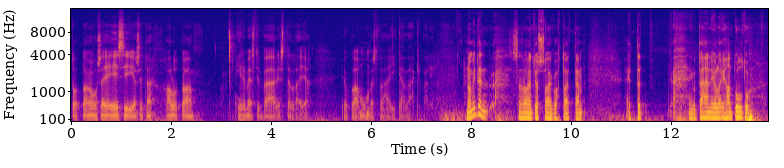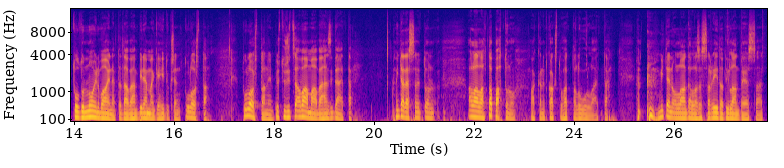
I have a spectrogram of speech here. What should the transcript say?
tota, nousee esiin ja sitä halutaan hirveästi vääristellä, ja, joka on mun mielestä vähän ikävääkin välillä. No miten sä sanoit jossain kohtaa, että, että niin kuin tähän ei ole ihan tultu, tultu noin vain, että tämä on vähän pidemmän kehityksen tulosta, tulosta niin pystyisit avaamaan vähän sitä, että mitä tässä nyt on alalla tapahtunut vaikka nyt 2000-luvulla, että miten ollaan tällaisessa riitatilanteessa, että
